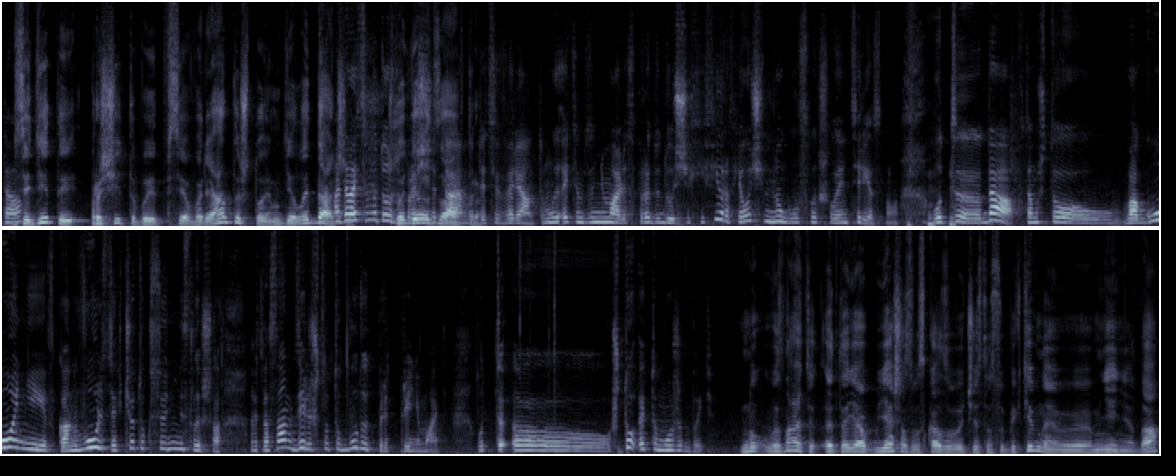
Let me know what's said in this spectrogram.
так. сидит и просчитывает все варианты, что им делать дальше. А давайте мы тоже просчитаем вот эти варианты. Мы этим занимались в предыдущих эфирах, я очень много услышала интересного. Вот э, да, потому что в агонии, в конвульсиях, что только сегодня не слышала. А ведь на самом деле что-то будут предпринимать. Вот э, что это может быть? Ну, вы знаете, это я, я сейчас высказываю чисто субъективное э, мнение, да.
